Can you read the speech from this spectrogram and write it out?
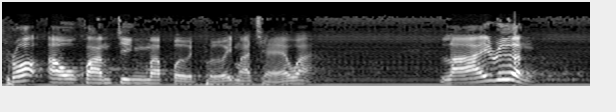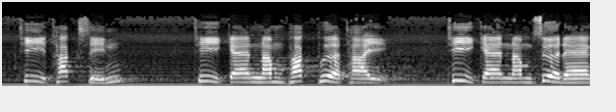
เพราะเอาความจริงมาเปิดเผยมาแฉว่า หลายเรื่องที่ทักษิณที่แกนนำพักเพื่อไทย ที่แกนนำเสื้อแดง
